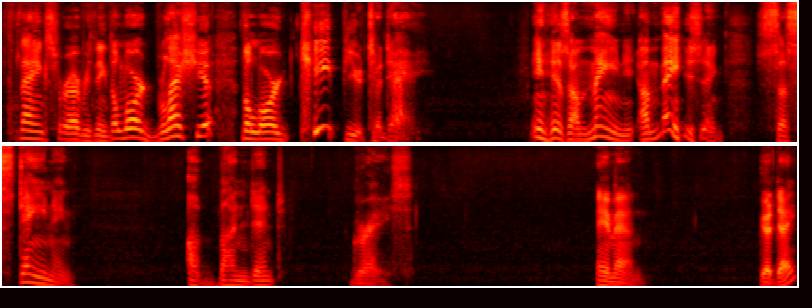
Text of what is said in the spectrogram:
thanks for everything. The Lord bless you. The Lord keep you today in His amazing, amazing sustaining, abundant grace. Amen. Good day.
